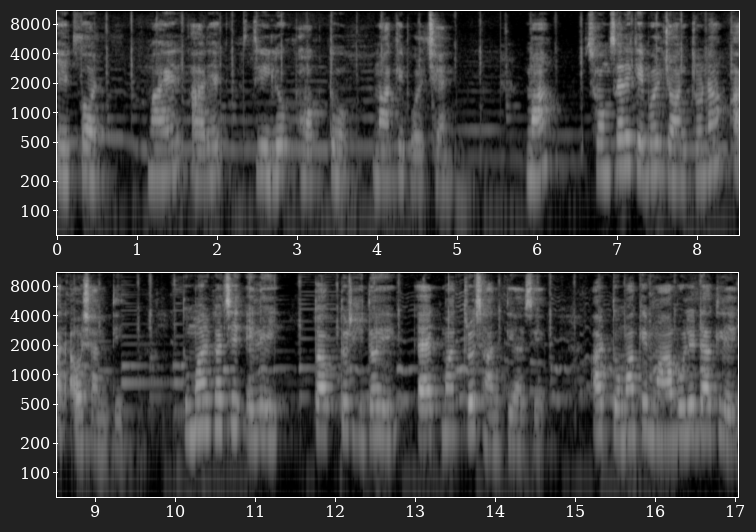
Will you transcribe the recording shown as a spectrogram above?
এরপর মায়ের আরেক স্ত্রীলোক ভক্ত মাকে বলছেন, মা সংসারে কেবল যন্ত্রণা আর অশান্তি। তোমার কাছে এলেই তপ্ত হৃদয়ে একমাত্র শান্তি আসে। আর তোমাকে মা বলে ডাকলে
